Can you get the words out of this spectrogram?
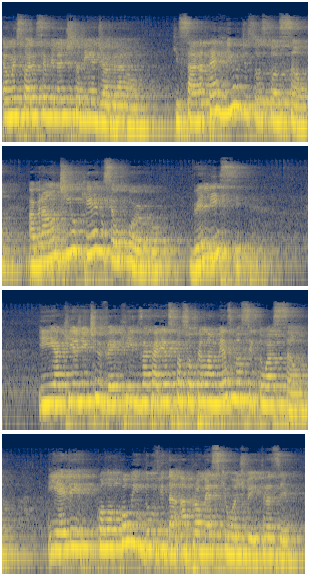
É uma história semelhante também à de Abraão, que Sara até riu de sua situação. Abraão tinha o que no seu corpo? Velhice. E aqui a gente vê que Zacarias passou pela mesma situação. E ele colocou em dúvida a promessa que o anjo veio trazer.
